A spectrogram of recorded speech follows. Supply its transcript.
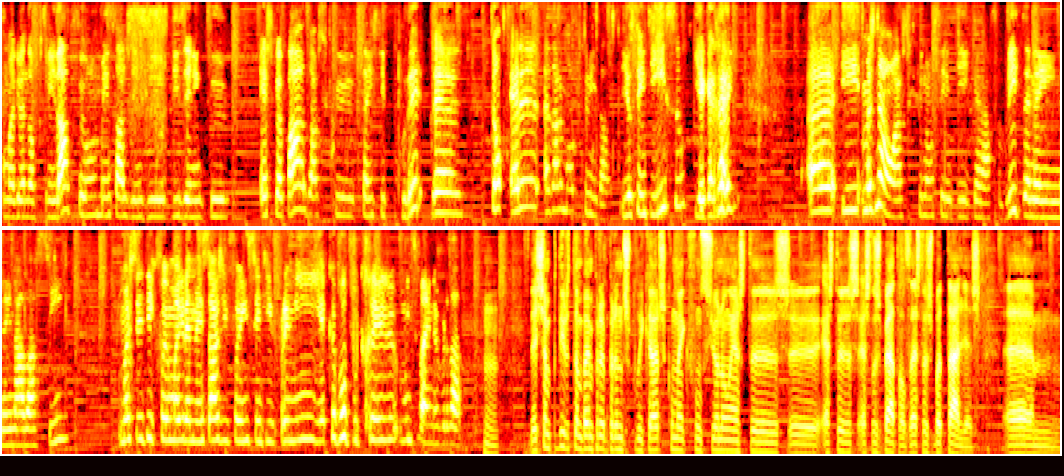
uma grande oportunidade. Foi uma mensagem de dizerem que és capaz, acho que tens tipo poder. Uh, então era a dar uma oportunidade. E eu senti isso e agarrei. Uh, e, mas não, acho que não senti que era a favorita, nem, nem nada assim. Mas senti que foi uma grande mensagem, foi um incentivo para mim e acabou por correr muito bem, na verdade. Hum. Deixa-me pedir também para, para nos explicares como é que funcionam estas, uh, estas, estas battles, estas batalhas. Um,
